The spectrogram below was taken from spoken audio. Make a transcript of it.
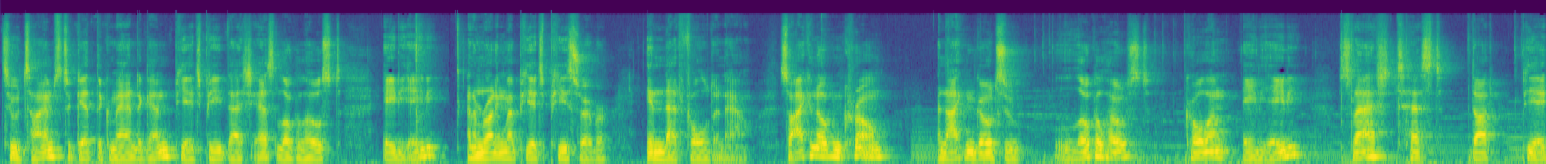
two times to get the command again, php-s localhost 8080. And I'm running my PHP server in that folder now. So I can open Chrome and I can go to localhost colon 8080 slash test.php,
